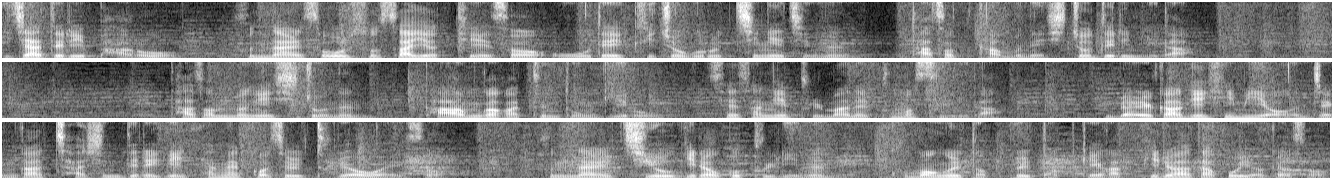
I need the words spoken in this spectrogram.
이자들이 바로 훗날 소울 소사이어티에서 5대 귀족으로 칭해지는 다섯 가문의 시조들입니다. 다섯 명의 시조는 다음과 같은 동기로 세상에 불만을 품었습니다. 멸각의 힘이 언젠가 자신들에게 향할 것을 두려워해서 훗날 지옥이라고 불리는 구멍을 덮을 덮개가 필요하다고 여겨서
